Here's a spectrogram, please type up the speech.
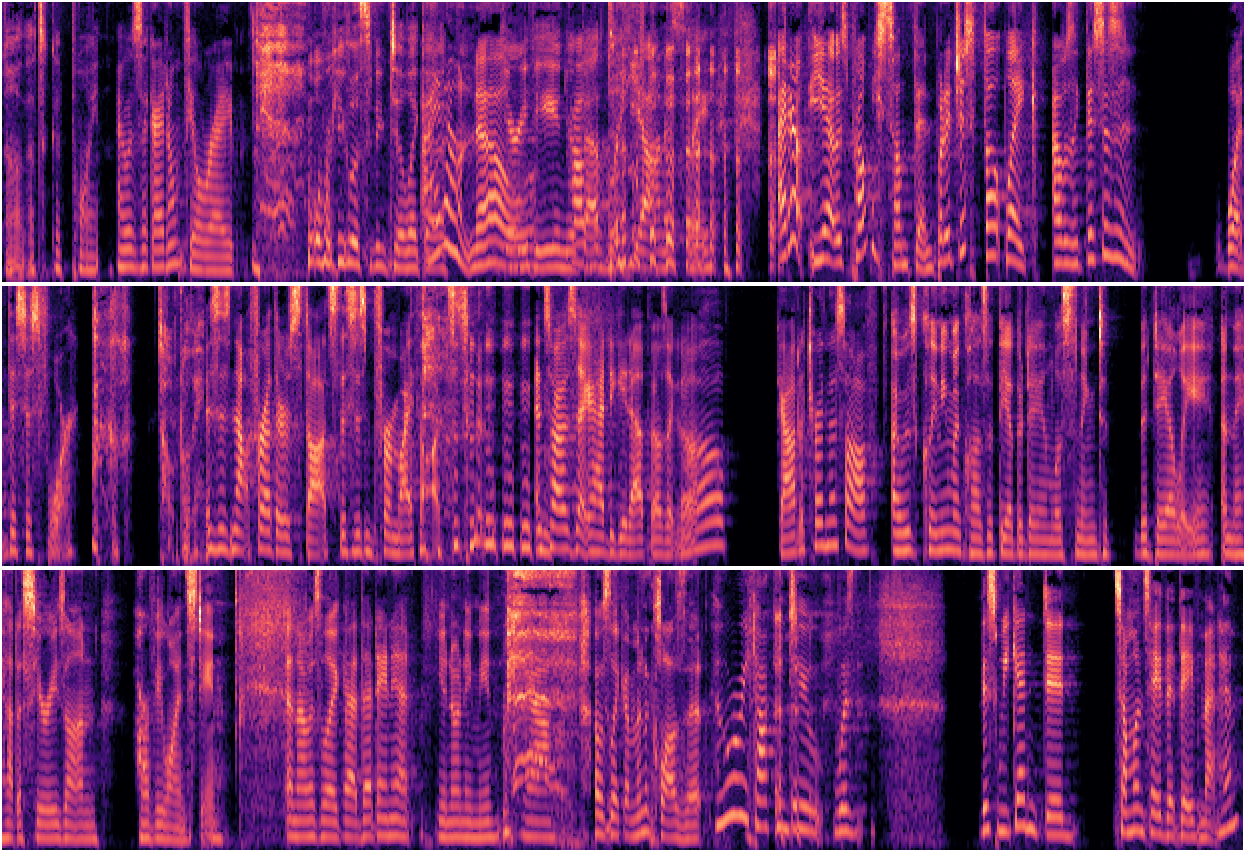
Oh, that's a good point. I was like, I don't feel right. what were you listening to? Like, I don't know. Gary Vee in your probably, bathtub? yeah, honestly. I don't, yeah, it was probably something, but it just felt like, I was like, this isn't what this is for. Totally. This is not for others' thoughts. This is for my thoughts. and so I was like, I had to get up. I was like, oh, gotta turn this off. I was cleaning my closet the other day and listening to the Daily, and they had a series on Harvey Weinstein. And I was like, Yeah, that ain't it. You know what I mean? Yeah. I was like, I'm in a closet. Who were we talking to? Was this weekend, did someone say that they've met him?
